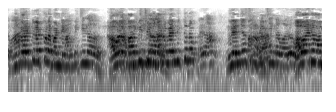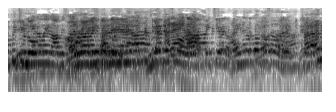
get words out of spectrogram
నువ్వు కరెక్ట్ పెట్టుకోలే బండి. అవురా పంపించిండు. మరి నువ్వేం చెప్తున్నావు? ఆ? నువ్వేం చేస్తున్నావు? అవు ఆయన పంపించిండు. సరే ఆయన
